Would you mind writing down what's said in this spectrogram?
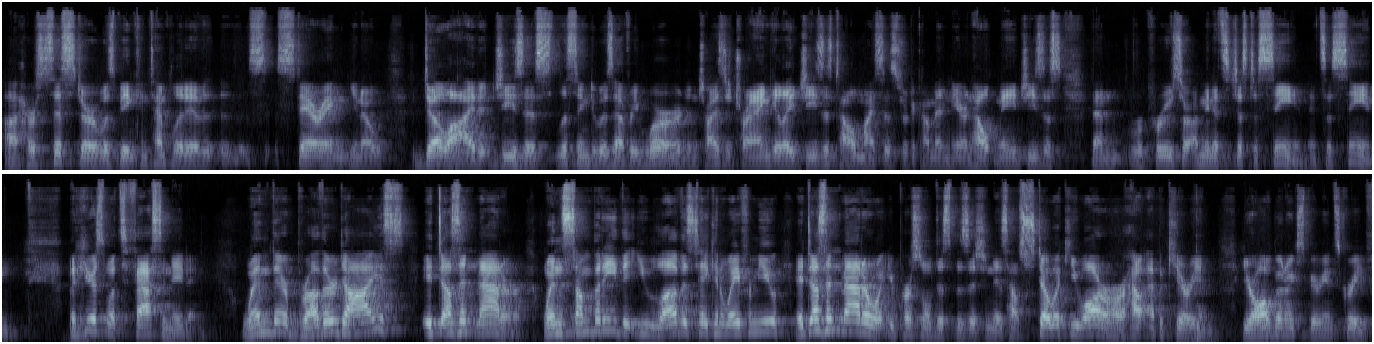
uh, her sister was being contemplative, staring, you know, doe-eyed at Jesus, listening to his every word, and tries to triangulate. Jesus, tell my sister to come in here and help me. Jesus then reproves her. I mean, it's just a scene. It's a scene. But here's what's fascinating. When their brother dies, it doesn't matter. When somebody that you love is taken away from you, it doesn't matter what your personal disposition is, how stoic you are, or how Epicurean. You're all going to experience grief.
